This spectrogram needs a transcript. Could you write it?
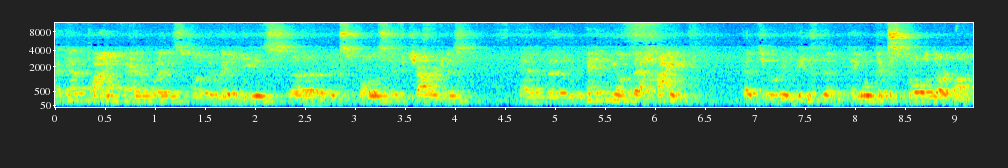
at that time, airplanes would release uh, explosive charges, And uh, depending on the height that you release them, they would explode or not.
